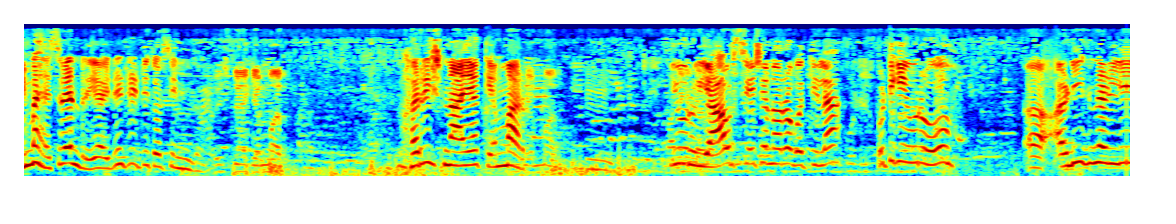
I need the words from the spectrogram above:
ನಿಮ್ಮ ಹೆಸರೇನ್ರಿ? ಐಡೆಂಟಿಟಿ ತೋರಿಸಿ ನಿಮ್ದು. Harish Nayak M R. ಇವರು ಯಾವ ಸ್ಟೇಷನ್ ಅವರೋ ಗೊತ್ತಿಲ್ಲ. ಒಟ್ಟಿಗೆ ಇವರು ಅಣಿಗ್ನಳ್ಳಿ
